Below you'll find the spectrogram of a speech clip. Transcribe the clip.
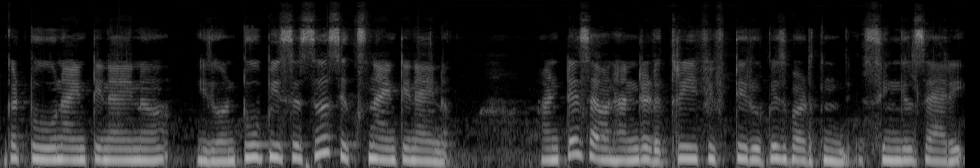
ఇంకా టూ నైంటీ నైన్ ఇదిగోండి two pieces six ninety nine. అంటే seven hundred three fifty rupees పడుతుంది సింగిల్ శారీ.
